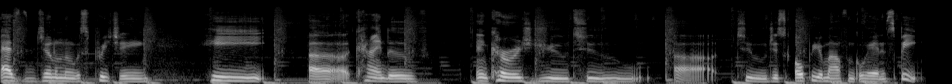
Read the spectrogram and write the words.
as the gentleman was preaching, he uh, kind of encouraged you to uh, to just open your mouth and go ahead and speak.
